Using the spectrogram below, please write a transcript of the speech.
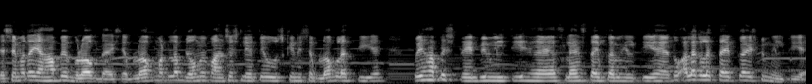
जैसे मेरा यहाँ पे ब्लॉक डाइस है। ब्लॉक मतलब जो मैं पांचेस लेते हूँ, उसके नीचे ब्लॉक लगती है। तो यहाँ पे स्ट्रेट भी मिलती है फ्लैंस टाइप का मिलती है। तो अलग अलग टाइप का इसमें मिलती है।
